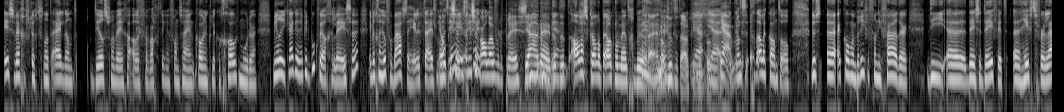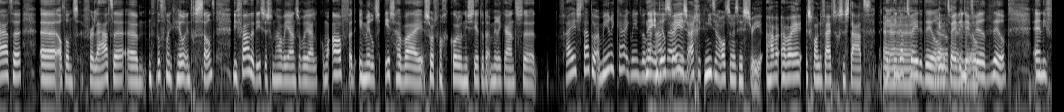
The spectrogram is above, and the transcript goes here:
is weggevlucht van het eiland. Deels vanwege alle verwachtingen van zijn koninklijke grootmoeder. Merel, je kijkt, heb je het boek wel gelezen? Ik ben gewoon heel verbaasd de hele tijd. Van, ja, is, het is ook all over the place. ja, nee, Ja. dat, dat, alles kan op elk moment gebeuren. En dat doet het ook in Ja, dit boek. ja, Ja, het- want- het gaat alle kanten op. Dus eh, er komen brieven van die vader die eh, deze David eh, heeft verlaten. Eh, althans, verlaten. Ehm, dat vond ik heel interessant. Die vader die is dus van Hawaïaanse royale komen af. Het- Inmiddels is Hawaii soort van gekoloniseerd door de Amerikaanse vrije staat, door Amerika. Ik weet niet welke Nee, in deel 2 aanduiding- is eigenlijk niet een alternate history. Hawa- Hawaii is gewoon de vijftigste staat. in, in dat Eh, tweede deel. in het tweede in deel. het tweede deel. En, die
